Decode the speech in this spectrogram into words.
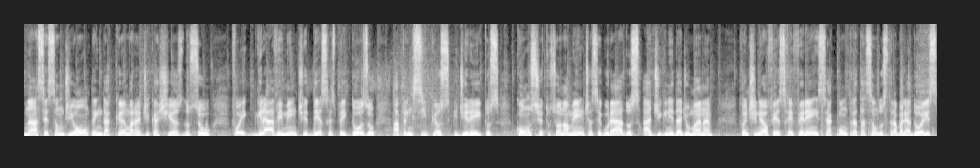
na sessão de ontem da Câmara de Caxias do Sul foi gravemente desrespeitoso a princípios e direitos constitucionalmente assegurados à dignidade humana. Fantinel fez referência à contratação dos trabalhadores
